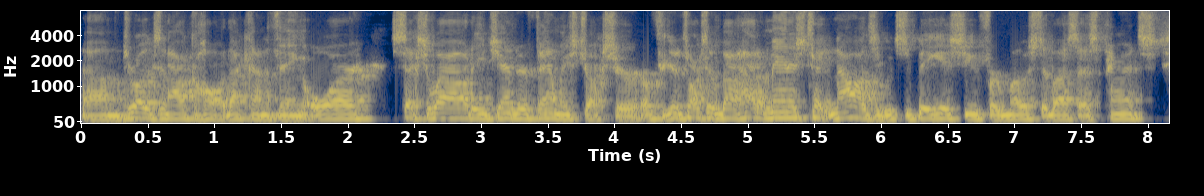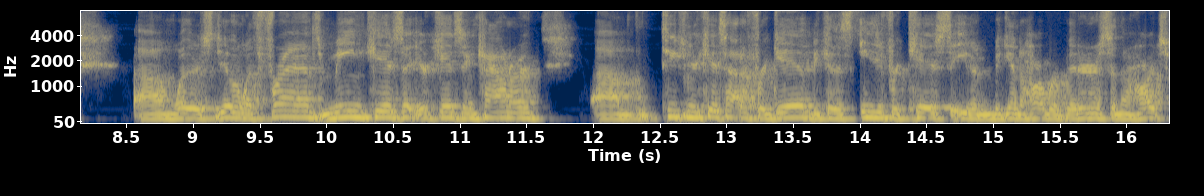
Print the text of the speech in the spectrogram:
um, drugs and alcohol, that kind of thing, or sexuality, gender, family structure, or if you're going to talk to them about how to manage technology, which is a big issue for most of us as parents, um, whether it's dealing with friends, mean kids that your kids encounter, um, teaching your kids how to forgive because it's easy for kids to even begin to harbor bitterness in their hearts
